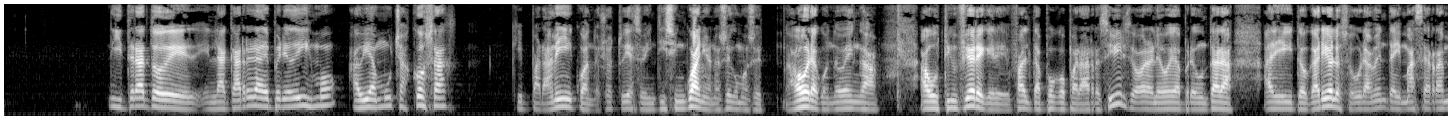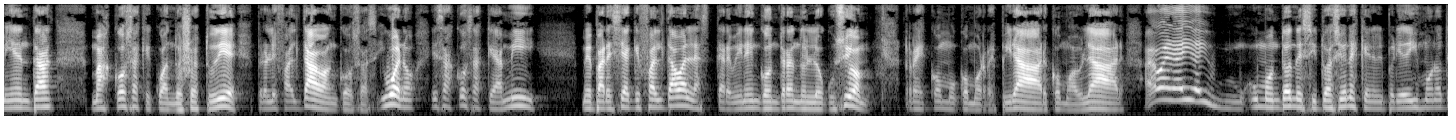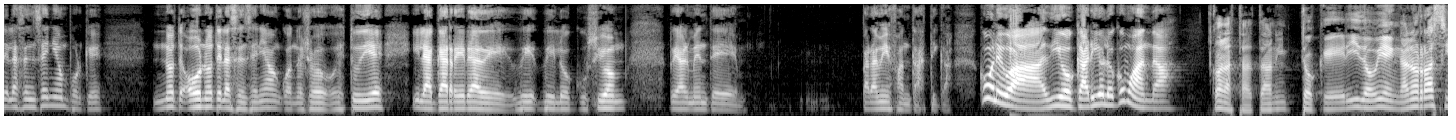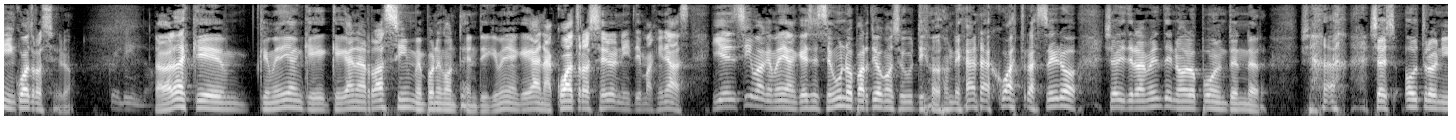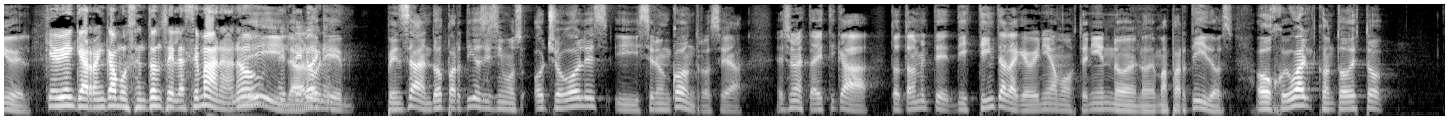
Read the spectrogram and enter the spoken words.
y trato de, en la carrera de periodismo había muchas cosas que para mí, cuando yo estudié hace 25 años, no sé cómo se. Ahora, cuando venga Agustín Fiore, que le falta poco para recibirse, ahora le voy a preguntar a, a Dieguito Cariolo, seguramente hay más herramientas, más cosas que cuando yo estudié, pero le faltaban cosas. Y bueno, esas cosas que a mí me parecía que faltaban, las terminé encontrando en locución. cómo, cómo respirar, cómo hablar. Ah, bueno, ahí hay un montón de situaciones que en el periodismo no te las enseñan porque no o no te las enseñaban cuando yo estudié y la carrera de, locución realmente para mí es fantástica. ¿Cómo le va, Diego Cariolo? ¿Cómo anda? ¿Cómo está, Tanito querido? Bien, ganó Racing 4 a 0. La verdad es que, que me digan que, gana Racing me pone contento. Y que me digan que gana 4 a 0 ni te imaginás. Y encima que me digan que es el segundo partido consecutivo donde gana 4 a 0, yo literalmente no lo puedo entender. Ya, ya es otro nivel. Qué bien que arrancamos entonces la semana, ¿no? Sí, la este verdad que pensaba, en dos partidos hicimos 8 goles y 0 en contra. O sea, es una estadística totalmente distinta a la que veníamos teniendo en los demás partidos. Ojo, igual con todo esto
